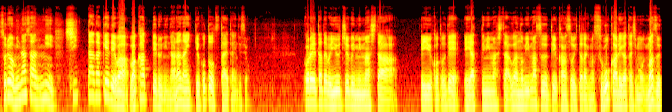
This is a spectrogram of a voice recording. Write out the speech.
それを皆さんに知っただけでは分かってるにならないっていうことを伝えたいんですよ。これ、例えば YouTube 見ました。っていうことで、えやってみました。うわ、伸びますっていう感想をいただきます。すごくありがたいし、もう、まず、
